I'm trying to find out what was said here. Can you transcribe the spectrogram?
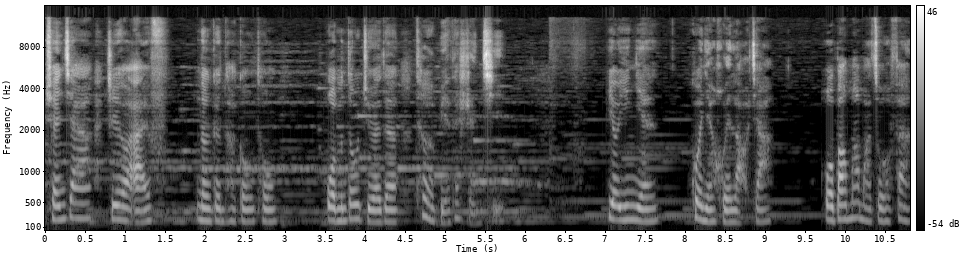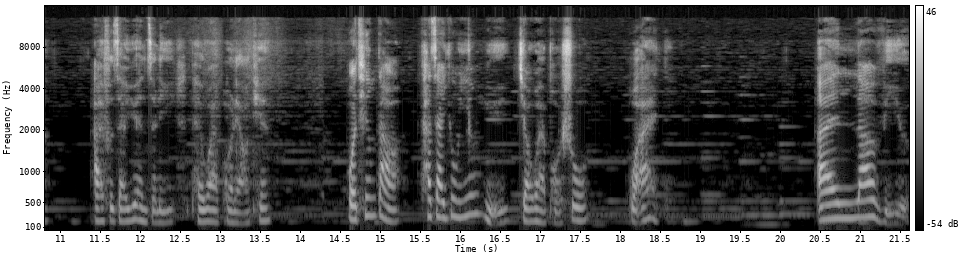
全家只有 F 能跟她沟通，我们都觉得特别的神奇。有一年。过年回老家，我帮妈妈做饭，F 在院子里陪外婆聊天。我听到他在用英语教外婆说：“我爱你，I love you，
